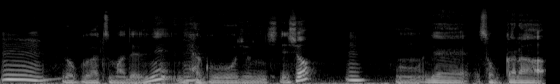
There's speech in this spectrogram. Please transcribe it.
うん。6月まででね150日でしょ、うん。うん、でそこから、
